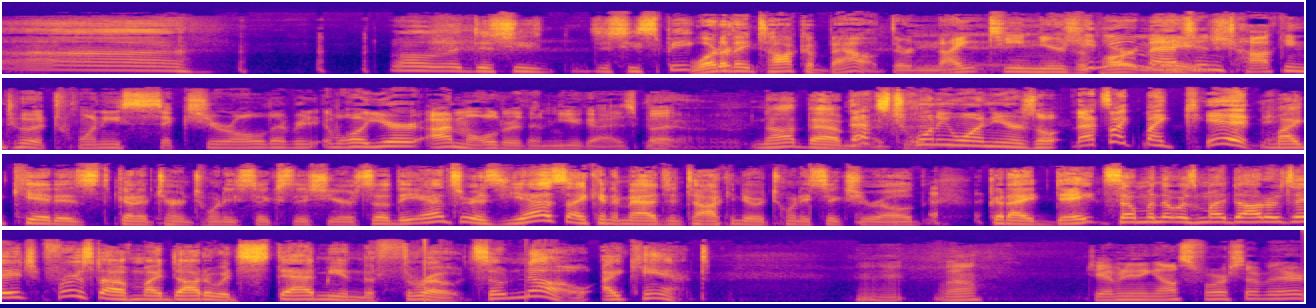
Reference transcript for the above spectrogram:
Uh, Well, uh, did she did she speak? What do they talk about? They're 19 years apart. Can you apart in imagine age. talking to a 26 year old every? Well, you're I'm older than you guys, but Not that much. that's much. 21 years old. That's like my kid. My kid is going to turn 26 this year. So the answer is yes, I can imagine talking to a 26 year old. Could I date someone that was my daughter's age? First off, my daughter would stab me in the throat. So no, I can't. All right, Well, do you have anything else for us over there?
